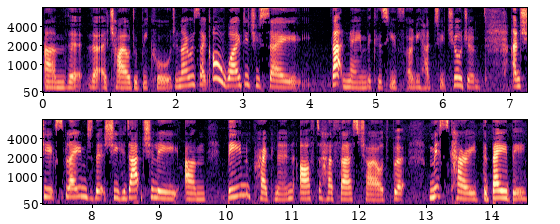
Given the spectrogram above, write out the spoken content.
um, that, that a child would be called. And I was like, oh, why did you say that name because you've only had two children. And she explained that she had actually um, been pregnant after her first child, but miscarried the baby.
